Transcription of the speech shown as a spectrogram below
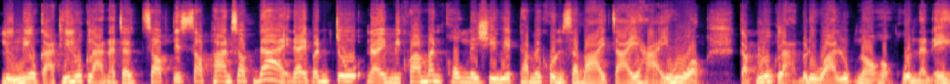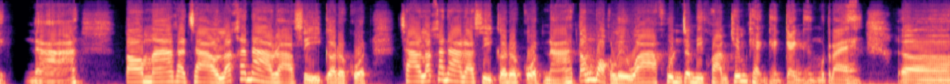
หรือมีโอกาสที่ลูกหลานอาจจะสอบติดสอบผ่านสอบได้ได้บรรจุได้มีความมั่นคงในชีวิตทำให้คุณสบายใจหายห่วง กับลูกหลานบริวารลูกน้องของคุณนั่นเองนะต่อมาค่ะชาวลัคนาราศีกรกฎ ชาวลัคนาราศีกรกฎนะ ต้องบอกเลยว่าคุณจะมีความเข้มแข็งแข็งแกร่งแข็งแรงเอ่อ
